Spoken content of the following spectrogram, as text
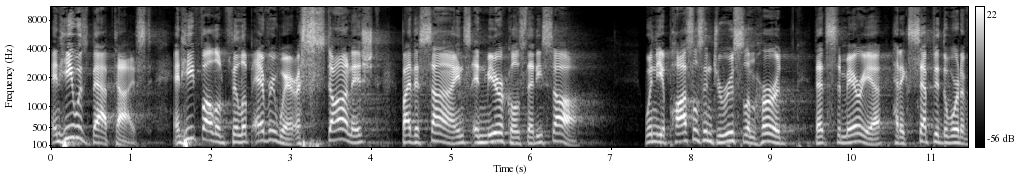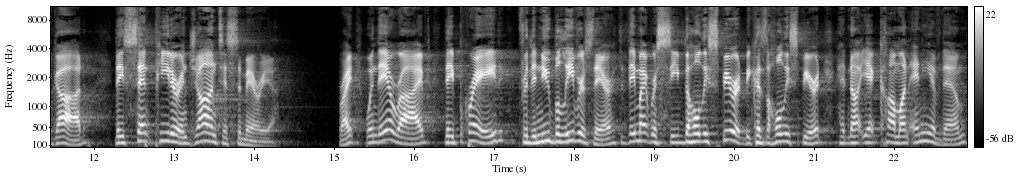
and he was baptized. And he followed Philip everywhere, astonished by the signs and miracles that he saw. When the apostles in Jerusalem heard that Samaria had accepted the word of God, they sent Peter and John to Samaria. Right? When they arrived, they prayed for the new believers there that they might receive the Holy Spirit because the Holy Spirit had not yet come on any of them.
